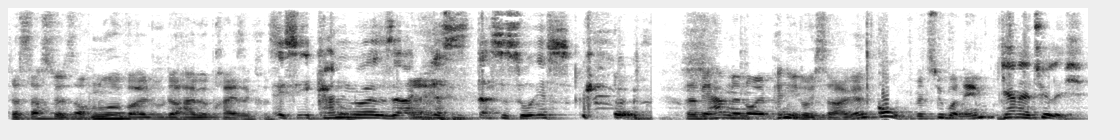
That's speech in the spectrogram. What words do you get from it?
Das sagst du jetzt auch nur, weil du da halbe Preise kriegst. Ich kann nur sagen, dass es, dass es so ist. Wir haben eine neue Penny-Durchsage. Oh. Willst du übernehmen? Ja, natürlich.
